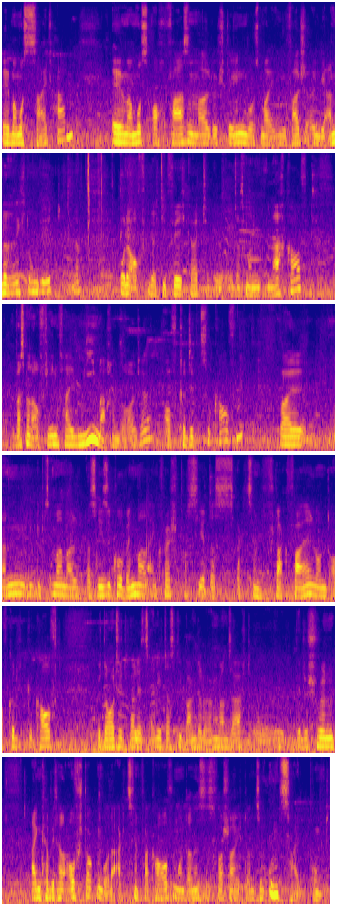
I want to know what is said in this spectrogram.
Äh, man muss Zeit haben. Äh, man muss auch Phasen mal durchstehen, wo es mal in die falsche, in die andere Richtung geht. Ne? Oder auch vielleicht die Fähigkeit, äh, dass man nachkauft. Was man auf jeden Fall nie machen sollte, auf Kredit zu kaufen weil dann gibt es immer mal das Risiko, wenn mal ein Crash passiert, dass Aktien stark fallen und auf Kredit gekauft bedeutet ja letztendlich, dass die Bank dann irgendwann sagt, äh, bitte schön Eigenkapital aufstocken oder Aktien verkaufen und dann ist es wahrscheinlich dann zum Unzeitpunkt,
